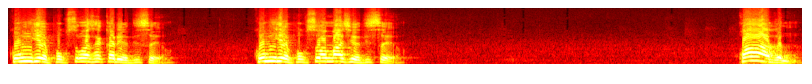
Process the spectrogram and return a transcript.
공기에 복숭아 색깔이 어디 있어요? 공기에 복숭아 맛이 어디 있어요? 과학은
